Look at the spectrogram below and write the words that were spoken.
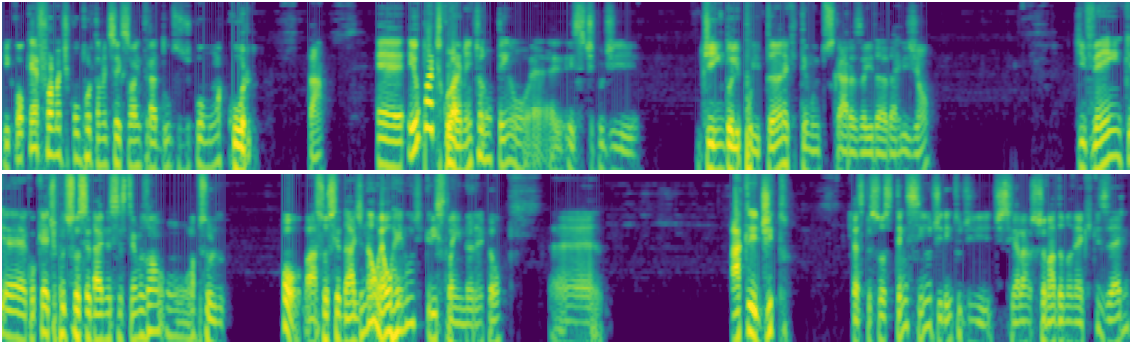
E qualquer forma de comportamento sexual entre adultos de comum acordo. Tá? É, eu, particularmente, eu não tenho é, esse tipo de, de índole puritana, que tem muitos caras aí da, da religião, que vem é, qualquer tipo de sociedade nesses termos é um, um absurdo. Pô, a sociedade não é o reino de Cristo ainda, né? Então, é, acredito que as pessoas têm sim o direito de, de se relacionar da maneira que quiserem,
